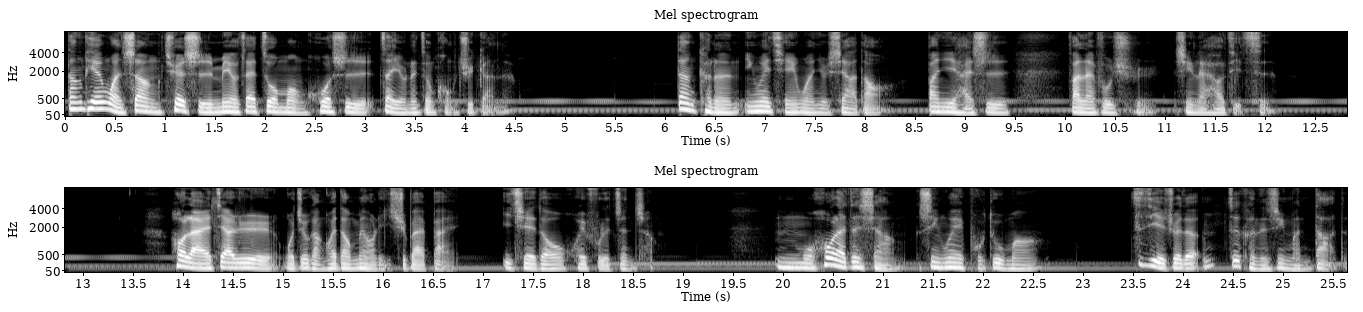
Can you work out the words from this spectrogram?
当天晚上确实没有再做梦，或是再有那种恐惧感了。但可能因为前一晚有吓到，半夜还是翻来覆去，醒来好几次。后来假日我就赶快到庙里去拜拜，一切都恢复了正常。嗯，我后来在想，是因为普渡吗？自己也觉得，嗯，这个可能性蛮大的。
